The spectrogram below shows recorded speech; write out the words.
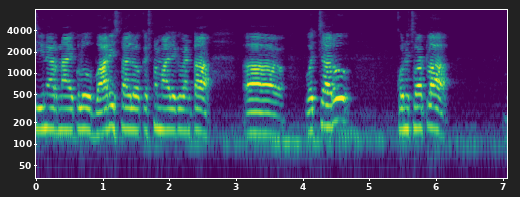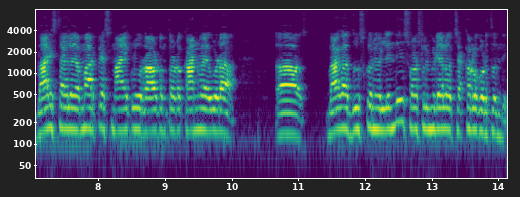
సీనియర్ నాయకులు భారీ స్థాయిలో కృష్ణమాదిక వెంట వచ్చారు. కొన్ని చోట్ల భారీ స్థాయిలో ఎంఆర్పిఎస్ నాయకులు రావడంతో కాన్వాయ్ కూడా బాగా దూసుకొని వెళ్ళింది. సోషల్ మీడియాలో చక్కర్లు కొడుతుంది.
